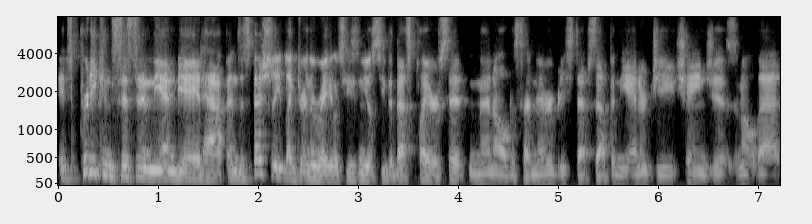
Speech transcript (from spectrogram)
It's pretty consistent in the NBA. It happens, especially like during the regular season. You'll see the best players sit, and then all of a sudden everybody steps up, and the energy changes and all that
